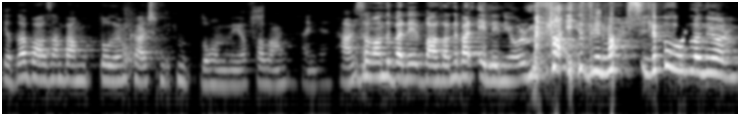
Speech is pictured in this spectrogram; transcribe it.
ya da bazen ben mutlu oluyorum, karşımdaki mutlu olmuyor falan. Hani her zaman da ben e bazen de ben eleniyorum. Mesela İzmir Marşı'yla uğurlanıyorum.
